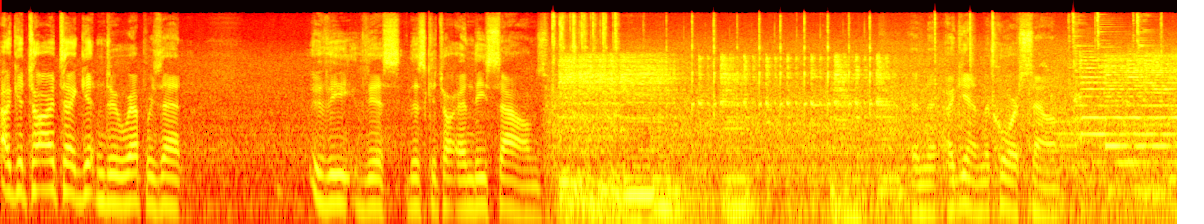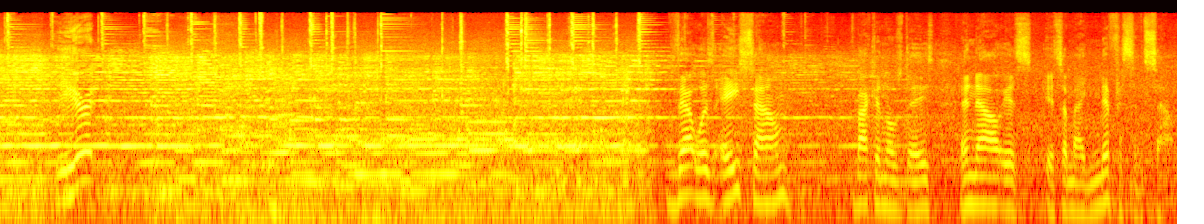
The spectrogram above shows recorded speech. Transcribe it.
a guitar tech getting to represent the this this guitar and these sounds. And the, again, the chorus sound. You hear it? That was a sound back in those days, and now it's it's a magnificent sound.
